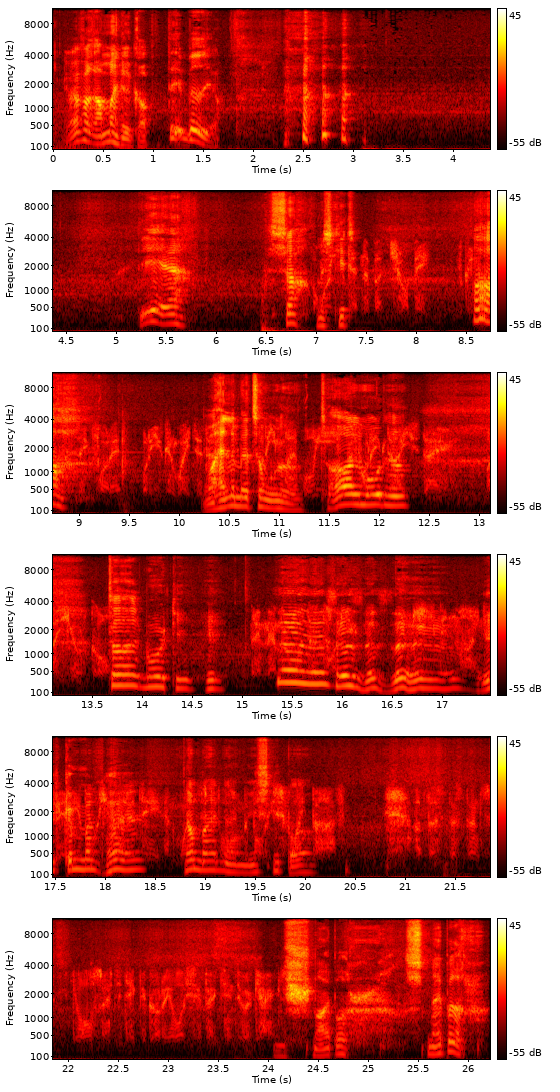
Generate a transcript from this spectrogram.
Jeg kan i hvert fald ramme helikopter, det ved jeg. det er så meskidt. Oh. Åh, jeg må handle med tålmodighed. Tålmodighed. Tålmodighed. La, la, la, la, la. Det skal man have, når man er en to take the Coriolis effect into account. Sniper. Sniper.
